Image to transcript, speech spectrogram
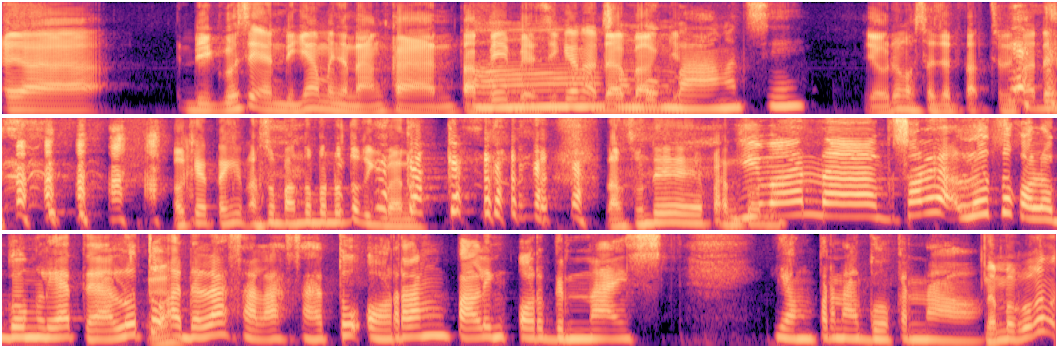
ya di gue sih endingnya menyenangkan. Tapi Oh, basic kan ada bagian. banget sih. Ya udah gak usah cerita, cerita deh. Oke, thank you. Langsung pantun penutup gimana? Langsung deh pantun. Gimana? Soalnya lu tuh kalau gue ngeliat ya, lu tuh Ya. adalah salah satu orang paling organized yang pernah gue kenal. Nama gue kan,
